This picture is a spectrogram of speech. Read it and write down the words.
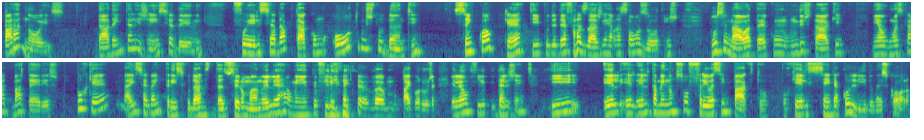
para nós, dada a inteligência dele, foi ele se adaptar como outro estudante, sem qualquer tipo de defasagem em relação aos outros, por sinal, até com um destaque em algumas matérias. Porque aí isso é intrínseco da, do ser humano, ele é realmente o filho, o pai coruja, ele é um filho inteligente. E ele, ele, ele também não sofreu esse impacto, porque ele se sente acolhido na escola.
